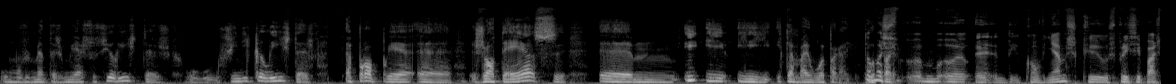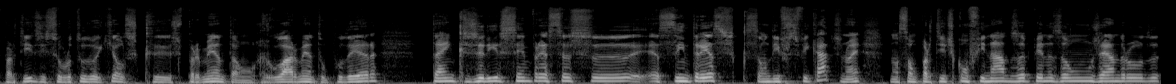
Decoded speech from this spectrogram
o movimento das mulheres socialistas, os sindicalistas, a própria eh, JS eh, e, e, e, também o aparelho. Então, o aparelho. mas convenhamos que os principais partidos e, sobretudo, aqueles que experimentam regularmente o poder tem que gerir sempre esses, eh, esses interesses que são diversificados, não é? Não são partidos confinados apenas a um género de.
